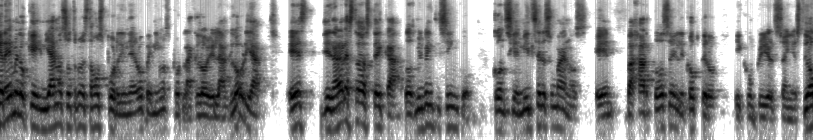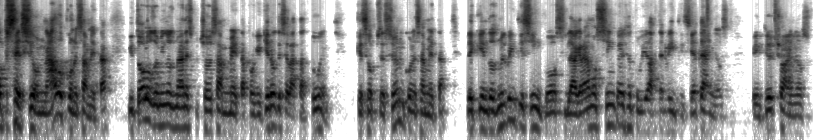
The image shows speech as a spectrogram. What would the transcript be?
Créeme lo que ya nosotros no estamos por dinero, venimos por la gloria. La gloria es llenar el Estado Azteca 2025 con 100 mil seres humanos en bajar todos en helicóptero y cumplir el sueño. Estoy obsesionado con esa meta y todos los domingos me han escuchado esa meta porque quiero que se la tatúen, que se obsesionen con esa meta de que en 2025, si la grabamos 5 años en tu vida, vas a tener 27 años, 28 años,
